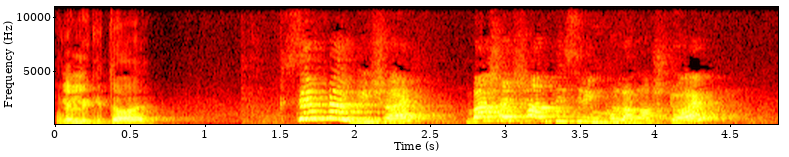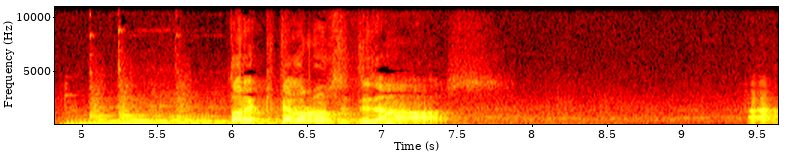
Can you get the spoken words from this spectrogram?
গেলে কি তো হয়? সিম্পল বিষয় বাসায় শান্তি শৃঙ্খলা নষ্ট হয়। তোর কিতা করানো উচিত তুই জানস? হ্যাঁ?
